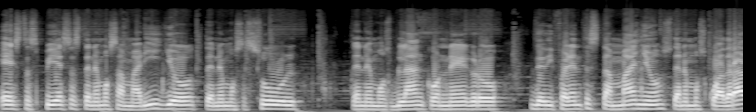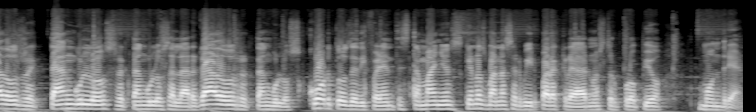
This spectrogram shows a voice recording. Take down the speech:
estas piezas, tenemos amarillo, tenemos azul, tenemos blanco, negro, de diferentes tamaños. Tenemos cuadrados, rectángulos, rectángulos alargados, rectángulos cortos de diferentes tamaños que nos van a servir para crear nuestro propio Mondrian.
